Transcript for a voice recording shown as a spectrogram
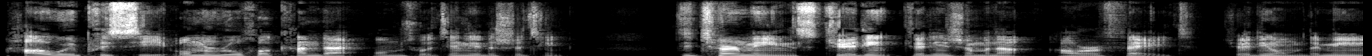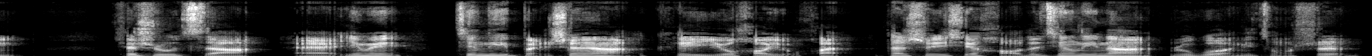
How we perceive 我们如何看待我们所经历的事情 ，determines 决定决定什么呢？Our fate 决定我们的命运。确实如此啊，哎，因为经历本身啊可以有好有坏，但是一些好的经历呢，如果你总是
